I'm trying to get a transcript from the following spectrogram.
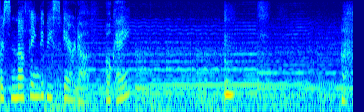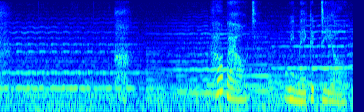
There's nothing to be scared of, okay? Mm. How about we make a deal?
